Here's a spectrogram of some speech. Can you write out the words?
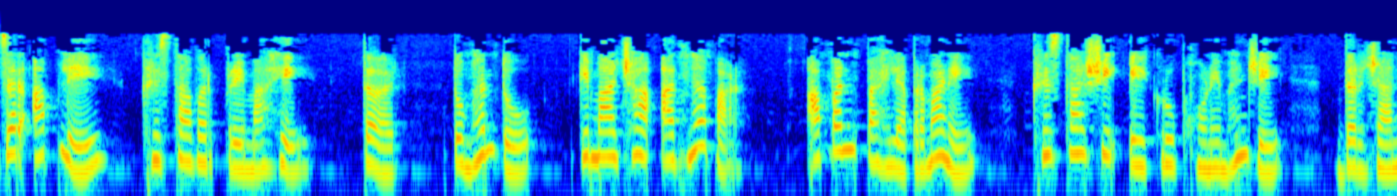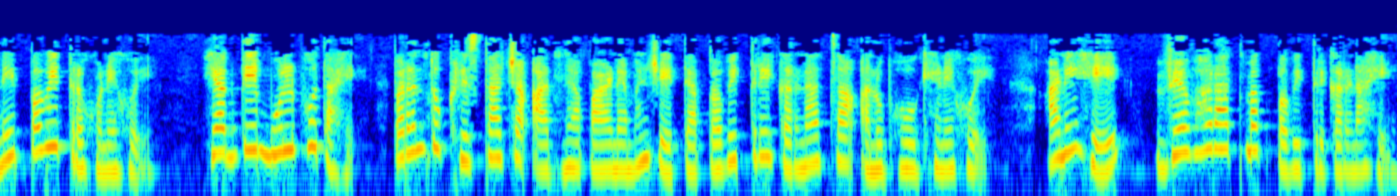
जर आपले ख्रिस्तावर प्रेम आहे तर तो म्हणतो की माझ्या आज्ञा पाळ आपण पाहिल्याप्रमाणे ख्रिस्ताशी एकरूप होणे म्हणजे दर्जाने पवित्र होणे होय. हे अगदी मूलभूत आहे. परंतु ख्रिस्ताच्या आज्ञा पाळणे म्हणजे त्या पवित्रीकरणाचा अनुभव घेणे होय. आणि हे व्यवहारात्मक पवित्रीकरण आहे.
